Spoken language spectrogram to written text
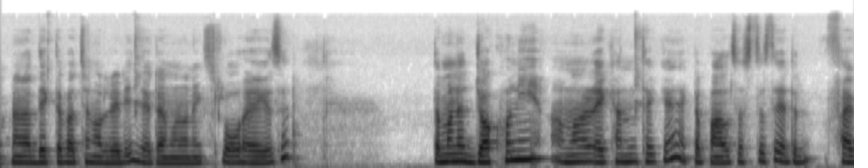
আপনারা দেখতে পাচ্ছেন অলরেডি যেটা আমার অনেক স্লো হয়ে গেছে। তার মানে যখনই আমার এখান থেকে একটা পালস আসতেছে, এটা ফাইভ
